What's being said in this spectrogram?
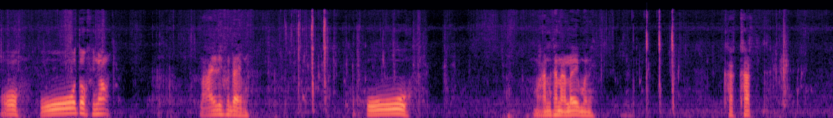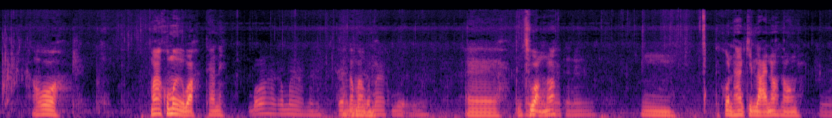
โอ้โหโตพี่น้องหลายเลยคนใดมันโอ้มันขนาดเลยมันนี่คักคักโอ้มาคู่มือบ่แทนนี่บ่ฮากามามันฮากามาฮมาคุมือเออเป็นช่วงเนาะแต่นึงอืมแต่คนหากินหลายเนาะน้องนี่อืม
